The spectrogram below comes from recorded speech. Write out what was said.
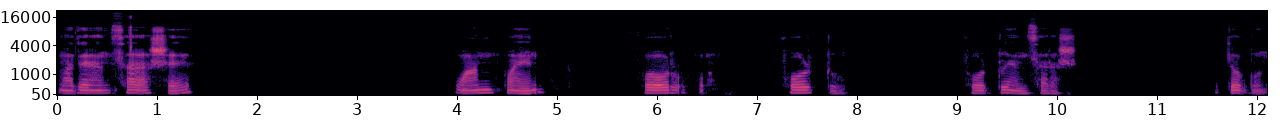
আমাদের অ্যান্সার আসে one point four four two four two answer আসে। এত গুণ।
